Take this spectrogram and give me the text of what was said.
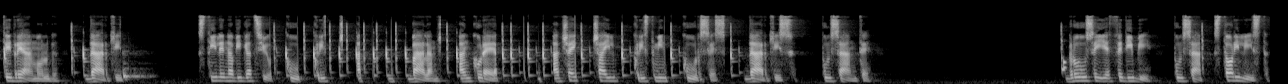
Tedreamol. Darky. Stile navigazione. Q. Balance. Ancorea. Acei. Child. Christmin. Courses. Darkis. Pulsante. Browse IFDB. Pulsante. Story list.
